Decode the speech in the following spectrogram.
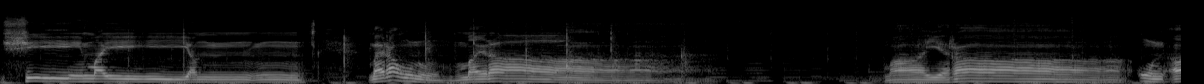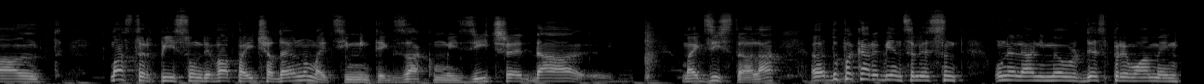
și mai um, mai era unul, mai era mai era un alt masterpiece undeva pe aici, dar eu nu mai țin minte exact cum îi zice, dar mai există ăla. Uh, după care, bineînțeles, sunt unele animeuri despre oameni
